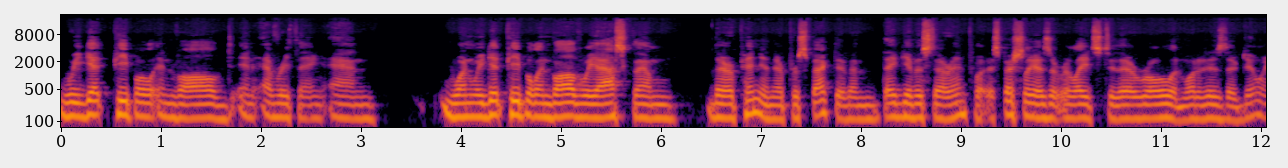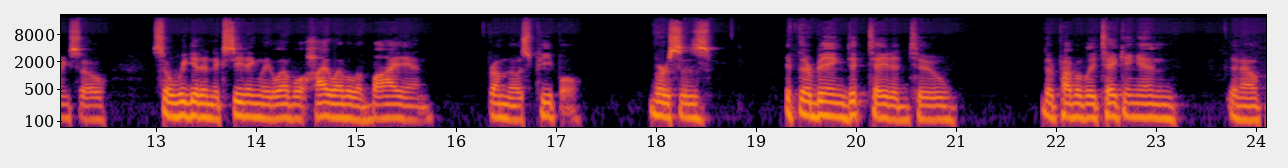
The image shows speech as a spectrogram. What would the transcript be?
We get people involved in everything, and when we get people involved, we ask them their opinion, their perspective, and they give us their input, especially as it relates to their role and what it is they're doing. So, so we get an exceedingly level, high level of buy-in from those people, versus if they're being dictated to, they're probably taking in, you know,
